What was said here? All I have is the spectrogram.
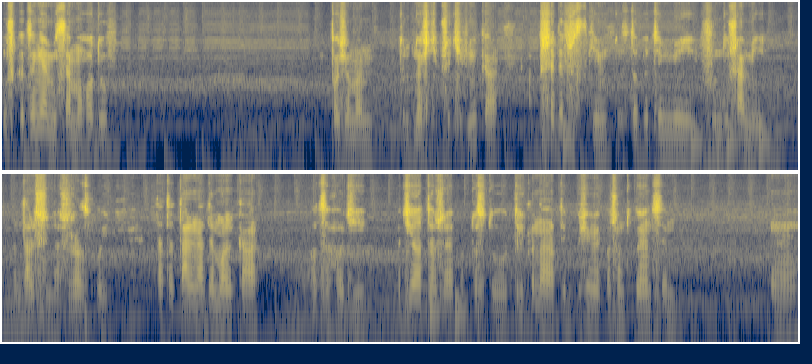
Uszkodzeniami samochodów, poziomem trudności przeciwnika, a przede wszystkim zdobytymi funduszami na dalszy nasz rozwój. Ta totalna demolka, o co chodzi? Chodzi o to, że po prostu tylko na tym poziomie początkującym y,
